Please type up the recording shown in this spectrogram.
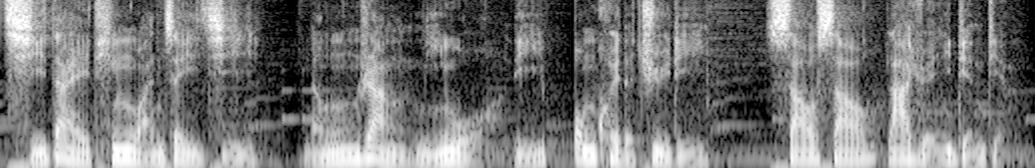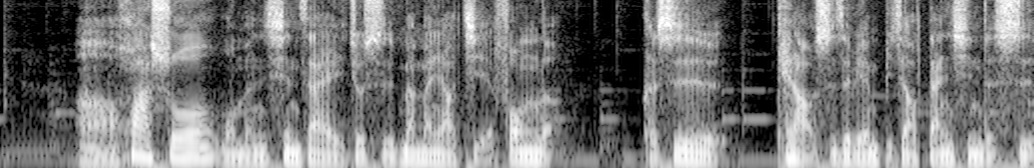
期待听完这一集，能让你我离崩溃的距离稍稍拉远一点点。呃，话说我们现在就是慢慢要解封了，可是 K 老师这边比较担心的是，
